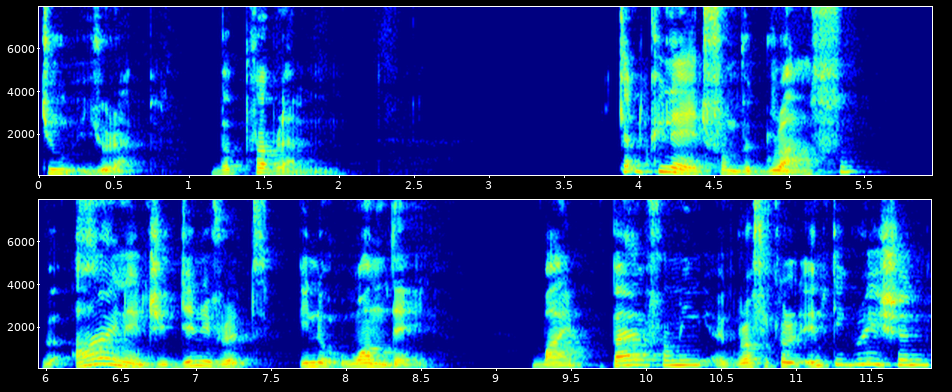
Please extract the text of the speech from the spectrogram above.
to Europe. The problem Calculate from the graph the energy delivered in one day by performing a graphical integration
